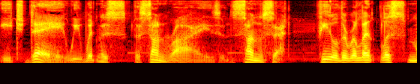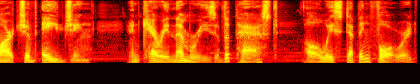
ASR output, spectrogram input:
Each day we witness the sunrise and sunset, feel the relentless march of aging, and carry memories of the past, always stepping forward,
